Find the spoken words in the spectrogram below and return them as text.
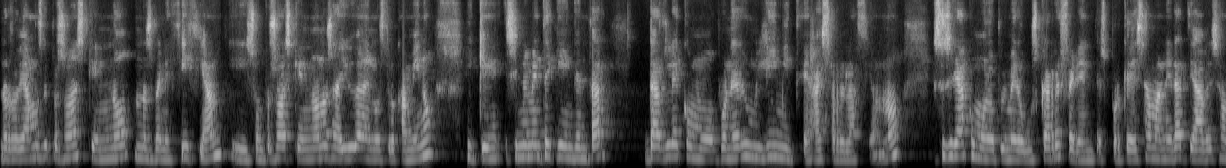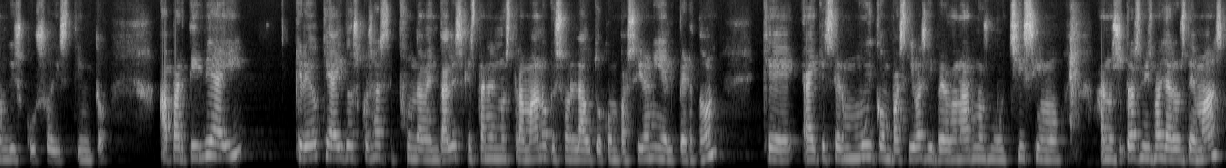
nos rodeamos de personas que no nos benefician y son personas que no nos ayudan en nuestro camino y que simplemente hay que intentar darle como poner un límite a esa relación, ¿no? Eso sería como lo primero, buscar referentes, porque de esa manera te abres a un discurso distinto. A partir de ahí, creo que hay dos cosas fundamentales que están en nuestra mano, que son la autocompasión y el perdón, que hay que ser muy compasivas y perdonarnos muchísimo a nosotras mismas y a los demás,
